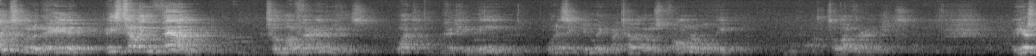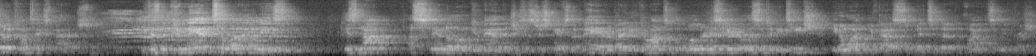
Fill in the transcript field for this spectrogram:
the excluded, the hated, and he's telling them to love their enemies. What could he mean? What is he doing by telling the most vulnerable people to love their enemies? And here's where the context matters. Because the command to love enemies is not a standalone command that Jesus just gives them. Hey, everybody, you come out to the wilderness here to listen to me teach. You know what? You've got to submit to the violence and the oppression.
